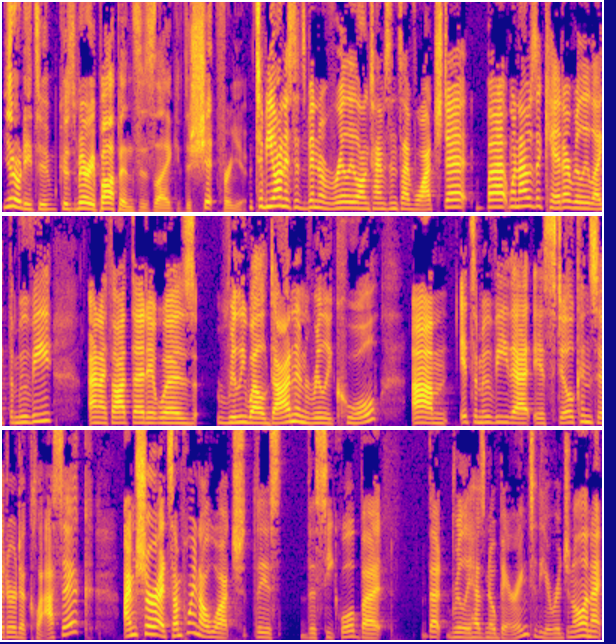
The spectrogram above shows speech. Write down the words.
you don't need to because Mary Poppins is like the shit for you. to be honest, it's been a really long time since I've watched it. But when I was a kid, I really liked the movie, and I thought that it was really well done and really cool. Um, it's a movie that is still considered a classic. I'm sure at some point I'll watch this the sequel, but that really has no bearing to the original. And I,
